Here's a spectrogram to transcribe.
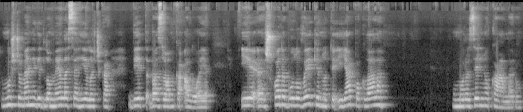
тому що в мене відломилася гілочка від вазонка алоє. І е, шкода було викинути, і я поклала у морозильну камеру.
